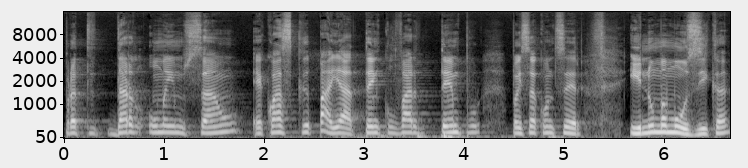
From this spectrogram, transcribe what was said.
Para te dar uma emoção é quase que, pá, yeah, tem que levar tempo para isso acontecer. E numa música,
